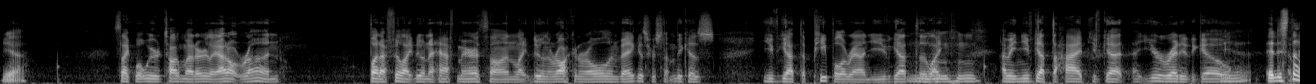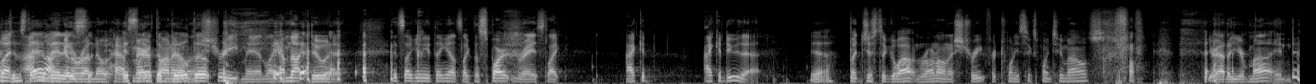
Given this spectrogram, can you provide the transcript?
Yeah. It's like what we were talking about earlier. I don't run, but I feel like doing a half marathon, like doing the rock and roll in Vegas or something, because you've got the people around you. You've got the like. Mhm. I mean, you've got the hype. You've got you're ready to go. Yeah. And it's not but just I'm that, not man. gonna it's run like- no half it's like the marathon out on the street, man. Like I'm not doing it. It's like anything else, like the Spartan race. Like I could, I could do that. Yeah. But just to go out and run on a street for 26.2 miles, you're out of your mind.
